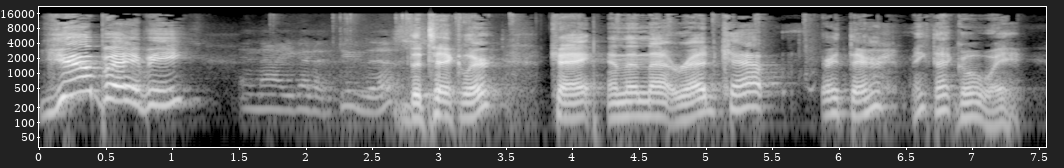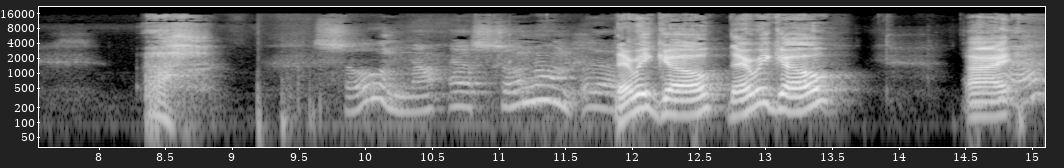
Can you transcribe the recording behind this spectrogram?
yeah, baby. And now you gotta do this. The tickler. Okay, and then that red cap right there. Make that go away. so not uh, so no. Uh, There we go. There we go. All right. yeah,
